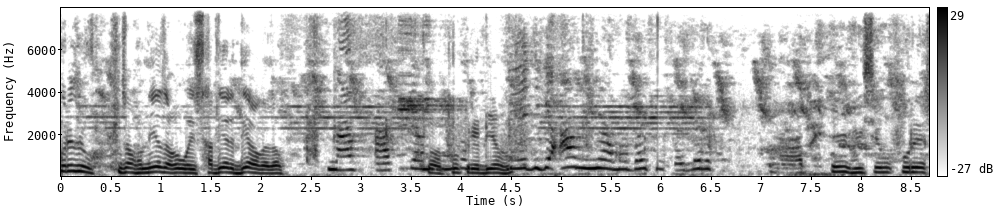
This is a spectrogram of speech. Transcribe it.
পরে যাব যাও নিয়ে যাও ওই সাদিয়ার দিয়ে হবে যাও। পুকুরে হবে। আমার বাড়িতে আর এই হয়েছে উপরের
